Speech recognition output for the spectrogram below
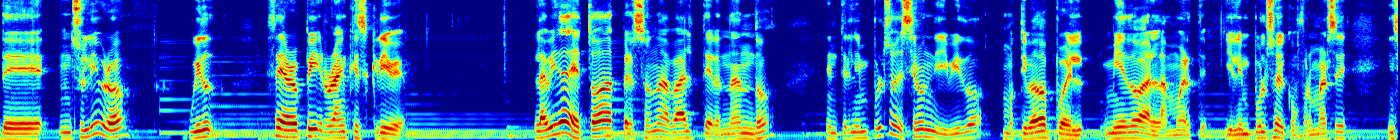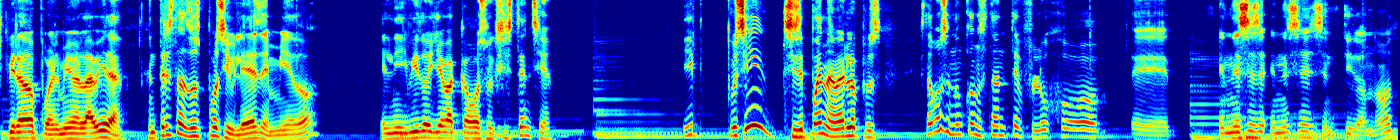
de, en su libro, Will Therapy, Rank escribe, la vida de toda persona va alternando entre el impulso de ser un individuo motivado por el miedo a la muerte y el impulso de conformarse inspirado por el miedo a la vida. Entre estas dos posibilidades de miedo, el individuo lleva a cabo su existencia. Y pues sí, si se pueden verlo, pues estamos en un constante flujo eh, en, ese, en ese sentido, ¿no?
